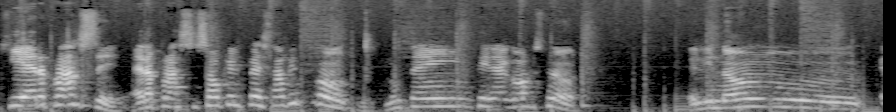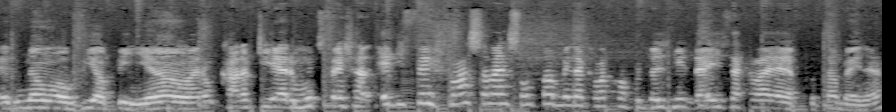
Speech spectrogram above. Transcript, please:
que era para ser. Era para ser só o que ele pensava e pronto. Não tem, não tem negócio não. Ele não ele não ouvia opinião, era um cara que era muito fechado. Ele fechou a seleção também naquela Copa de 2010, naquela época também, né?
